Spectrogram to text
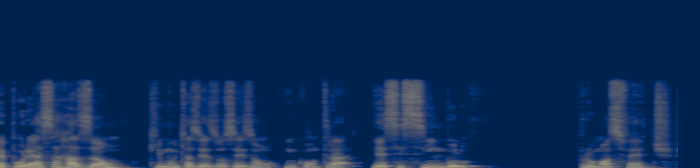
É por essa razão que muitas vezes vocês vão encontrar esse símbolo para o MOSFET,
